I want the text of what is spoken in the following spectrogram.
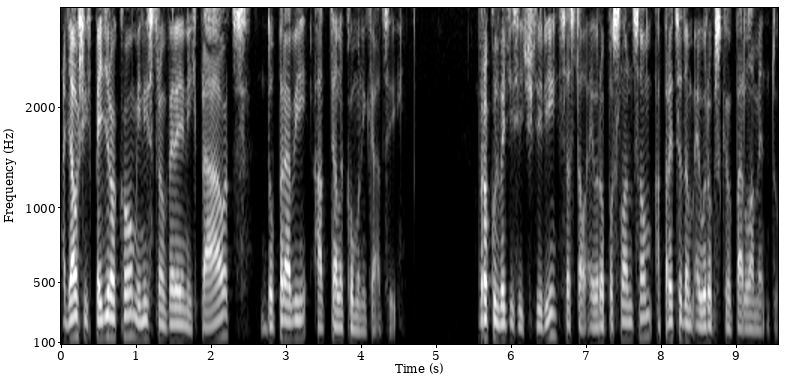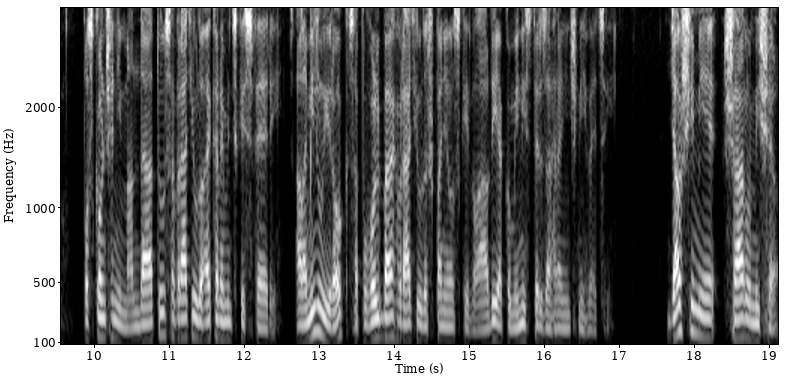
a ďalších 5 rokov ministrom verejných práv, dopravy a telekomunikácií. V roku 2004 sa stal europoslancom a predsedom Európskeho parlamentu. Po skončení mandátu sa vrátil do akademickej sféry, ale minulý rok sa po voľbách vrátil do španielskej vlády ako minister zahraničných vecí. Ďalším je Charles Michel,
